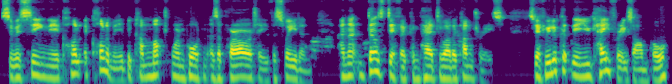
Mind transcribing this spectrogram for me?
So we're seeing the econ- economy become much more important as a priority for Sweden, and that does differ compared to other countries. So if we look at the UK, for example,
